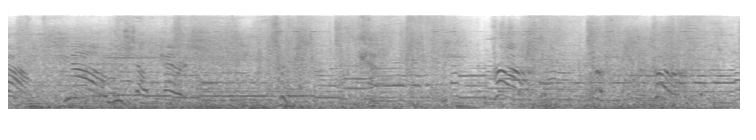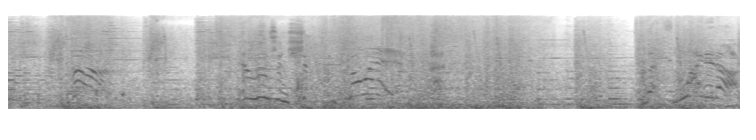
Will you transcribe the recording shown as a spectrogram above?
down. Now you shall perish. Illusion ship go in. Let's light it up.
